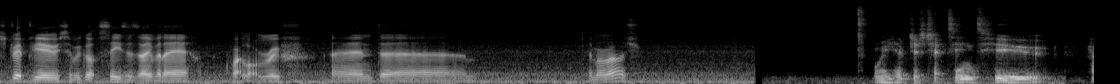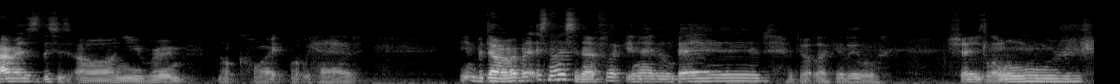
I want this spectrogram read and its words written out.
strip view, so we've got Caesars over there, quite a lot of roof, and um, the Mirage. We have just checked into Harrah's. This is our new room. Not quite what we had in Vdara, but it's nice enough. Look, you know, a little bed. We've got like a little chaise lounge.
